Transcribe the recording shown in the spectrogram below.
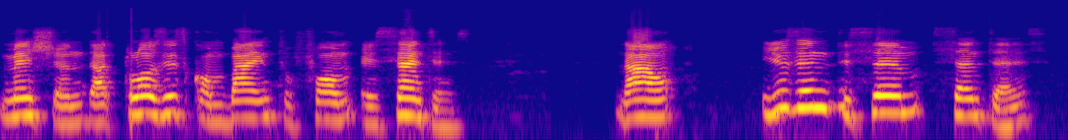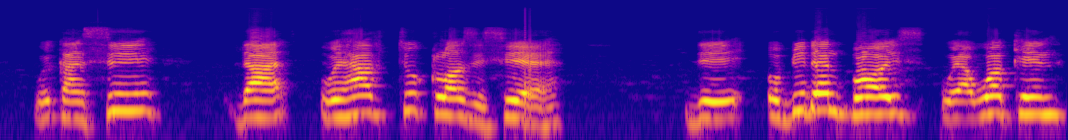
mentioned that clauses combine to form a sentence. Now, using the same sentence, we can see that we have two clauses here. The obedient boys were working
